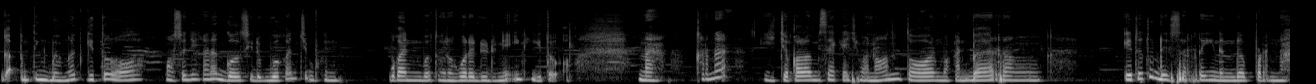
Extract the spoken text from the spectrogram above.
nggak penting banget gitu loh. Maksudnya karena goals hidup gue kan bukan bukan buat hura-hura di dunia ini gitu loh. Nah karena ya kalau misalnya kayak cuma nonton makan bareng itu tuh udah sering dan udah pernah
